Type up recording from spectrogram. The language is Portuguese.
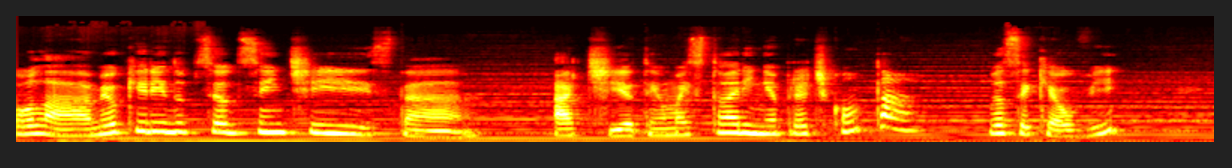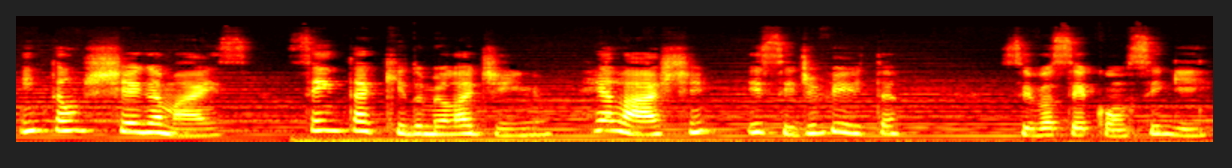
Olá, meu querido pseudocientista! A tia tem uma historinha para te contar. Você quer ouvir? Então chega mais, senta aqui do meu ladinho, relaxe e se divirta. Se você conseguir.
